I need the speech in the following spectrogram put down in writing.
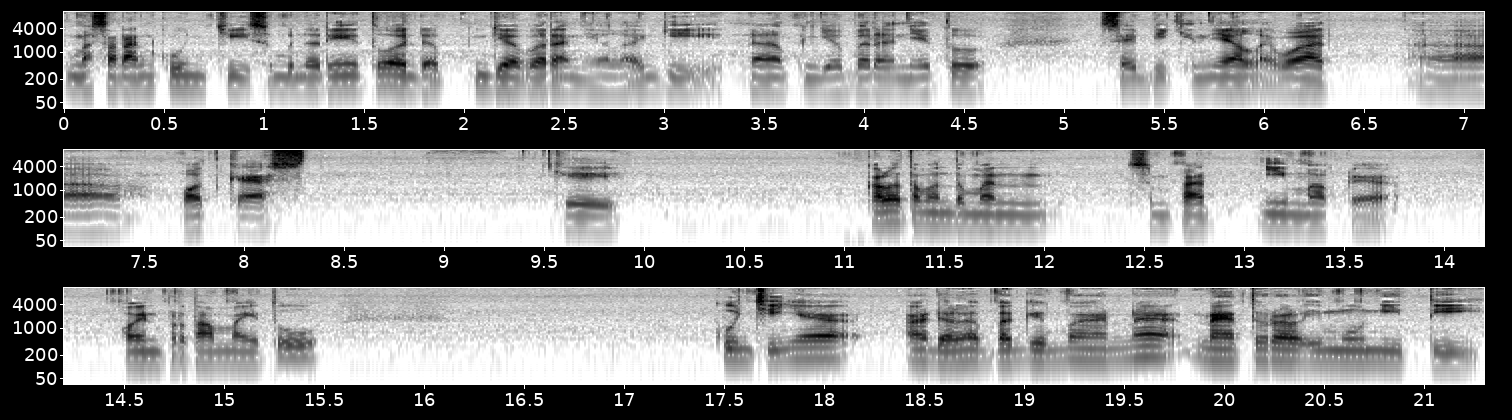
Lima saran kunci sebenarnya itu ada penjabarannya lagi. Nah penjabarannya itu saya bikinnya lewat uh, podcast. Oke. Kalau teman-teman sempat nyimak ya poin pertama itu kuncinya adalah bagaimana natural immunity,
